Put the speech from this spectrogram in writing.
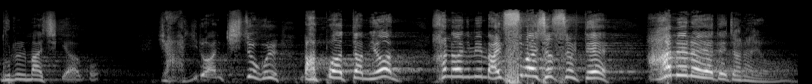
물을 마시게 하고 야 이러한 기적을 맛보았다면 하나님이 말씀하셨을 때 아멘 해야 되잖아요.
